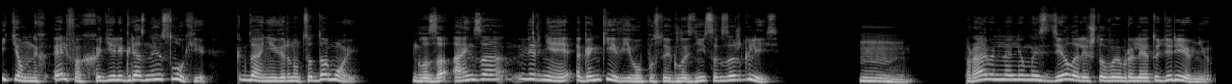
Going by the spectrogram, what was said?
и темных эльфах ходили грязные слухи, когда они вернутся домой. Глаза Айнза, вернее, огоньки в его пустых глазницах зажглись. Хм, правильно ли мы сделали, что выбрали эту деревню?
